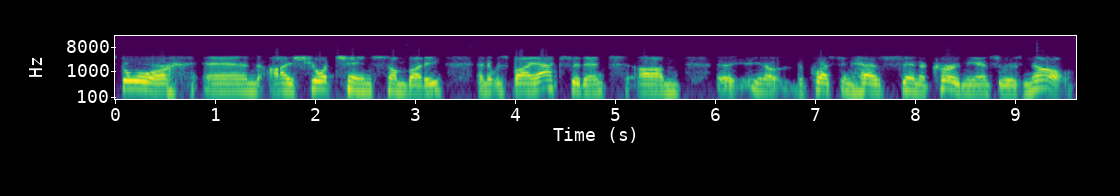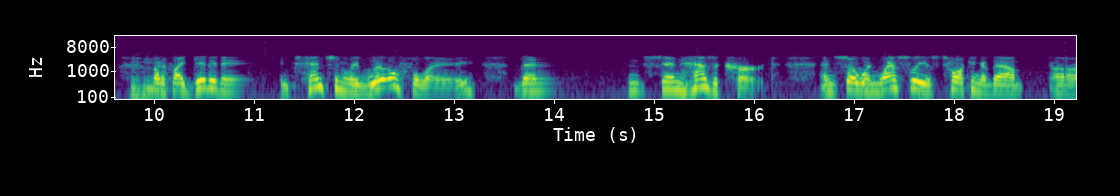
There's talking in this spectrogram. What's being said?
store and I shortchanged somebody and it was by accident, um, uh, you know, the question has sin occurred? And the answer is no. Mm-hmm. But if I did it intentionally, willfully, then sin has occurred. And so when Wesley is talking about uh,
